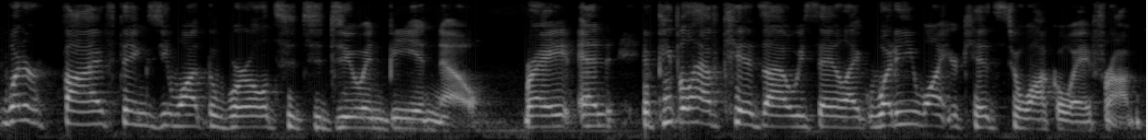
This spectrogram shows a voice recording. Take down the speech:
what are five things you want the world to, to do and be and know? right? And if people have kids, I always say, like, what do you want your kids to walk away from?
